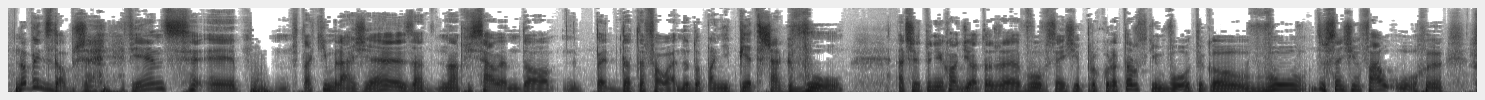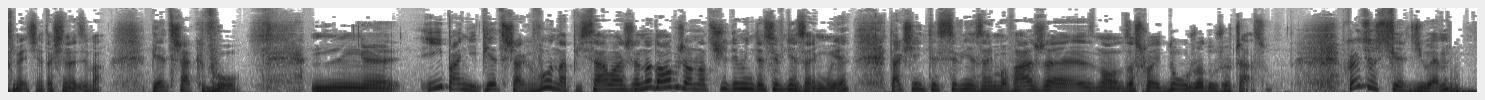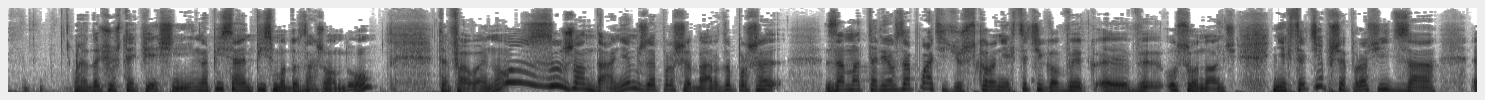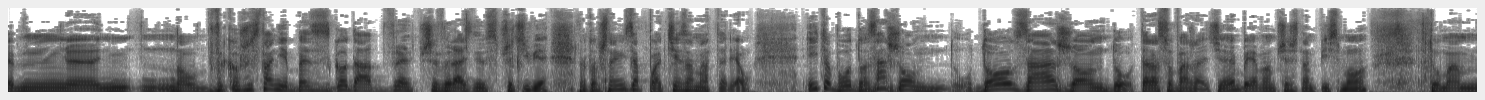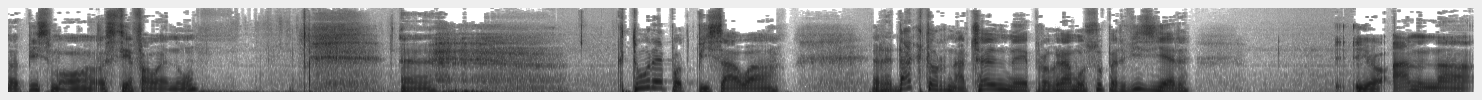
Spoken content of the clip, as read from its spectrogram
No więc dobrze, więc y, w takim razie za, napisałem do, do TVN-u, do pani Pietrzak W. Znaczy, tu nie chodzi o to, że W w sensie prokuratorskim W, tylko W w sensie VU. Rozumiecie, tak się nazywa. Pietrzak W. I pani Pietrzak W napisała, że no dobrze, ona się tym intensywnie zajmuje. Tak się intensywnie zajmowała, że no, zaszło jej dużo, dużo czasu. W końcu stwierdziłem, dość już tej pieśni, napisałem pismo do zarządu TVN-u z żądaniem, że proszę bardzo, proszę za materiał zapłacić już, skoro nie chcecie go wy, e, wy, usunąć, nie chcecie przeprosić za e, no, wykorzystanie bez zgody, a wręcz przy wyraźnym sprzeciwie, no to przynajmniej zapłaćcie za materiał. I to było do zarządu, do zarządu. Teraz uważajcie, bo ja wam przeczytam pismo. Tu mam pismo z TVN-u, e, które podpisała redaktor naczelny programu Superwizjer Joanna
